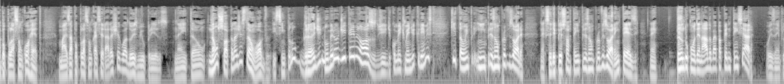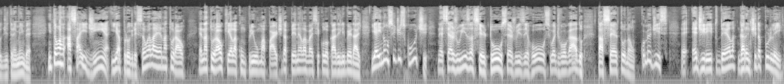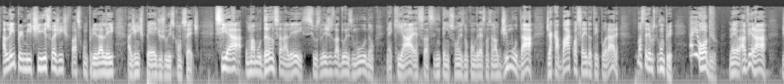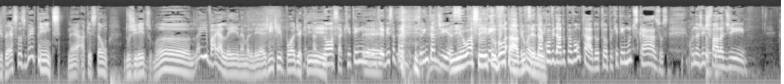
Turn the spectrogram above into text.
a população correta. Mas a população carcerária chegou a 2 mil presos. Né? Então, não só pela gestão, óbvio, e sim pelo grande número de criminosos, de, de cometimento de crimes que estão em, em, prisão provisória. Né? Que CDP só tem prisão provisória, em tese. Né? Estando condenado, vai para penitenciária o exemplo de Tremembé. Então a, a, saidinha e a progressão ela é natural. É natural que ela cumpriu uma parte da pena, ela vai ser colocada em liberdade. E aí não se discute né, se a juíza acertou, se a juíza errou, se o advogado está certo ou não. Como eu disse, é, é, direito dela, garantida por lei. A lei permite isso, a gente faz cumprir a lei, a gente pede, o juiz concede. Se há uma mudança na lei, se os legisladores mudam, né, que há essas intenções no Congresso Nacional de mudar, de acabar com a saída temporária, nós teremos que cumprir. Aí, óbvio, né, haverá diversas vertentes, né? A questão dos direitos humanos, aí vai além, né, Marilei? A gente pode aqui... Nossa, aqui tem é... entrevista para 30 dias. e eu aceito tem... voltar, viu, Marilei? Você está convidado para voltar, doutor, porque tem muitos casos. Quando a gente fala de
